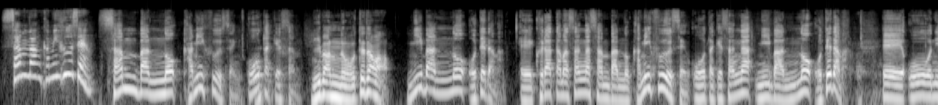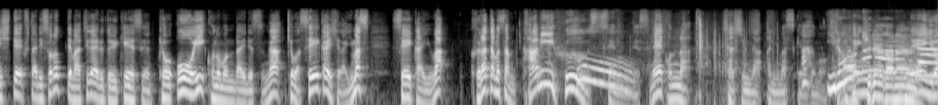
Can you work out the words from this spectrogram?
三番紙風船。3番の紙風船、大竹さん。2番のお手玉。2番のお手玉。えー、倉玉さんが3番の紙風船、大竹さんが2番のお手玉。えー、往々にして2人揃って間違えるというケースが今日多いこの問題ですが、今日は正解者がいます。正解は、倉玉さん、紙風船ですね。こんな写真がありますけれども。あいろんな。大変綺麗だね。ね、色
